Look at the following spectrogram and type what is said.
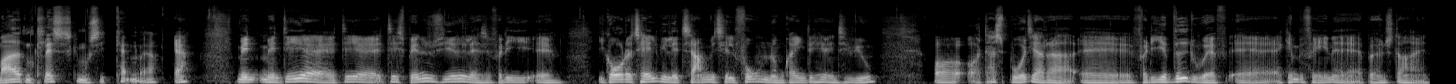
meget af den klassiske musik kan være. Ja, men, men det, er, det, er, det er spændende, du siger det, Lasse, fordi øh, i går der talte vi lidt sammen i telefonen omkring det her interview, og, og der spurgte jeg dig, øh, fordi jeg ved, du er, er, er kæmpe fan af Bernstein,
